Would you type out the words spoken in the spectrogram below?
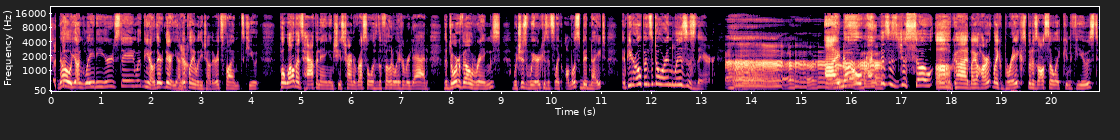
no young lady you're staying with you know they're they're yeah, Yeah. they're playing with each other. It's fun. It's cute. But while that's happening and she's trying to wrestle the phone away from her dad the doorbell rings which is weird because it's like almost midnight and Peter opens the door and Liz is there I know, right? This is just so. Oh God, my heart like breaks, but is also like confused.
